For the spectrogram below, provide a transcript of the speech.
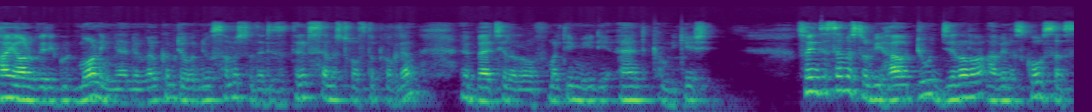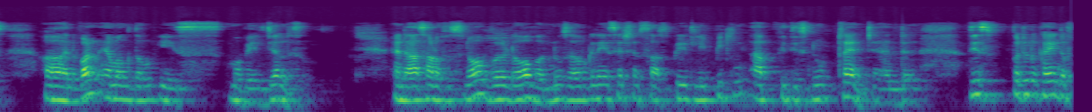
Hi all, very good morning and welcome to our new semester that is the third semester of the program, a Bachelor of Multimedia and Communication. So in this semester we have two general awareness courses uh, and one among them is mobile journalism. And as all of us know, world over, news organizations are speedily picking up with this new trend and uh, this particular kind of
